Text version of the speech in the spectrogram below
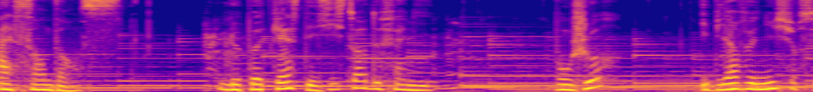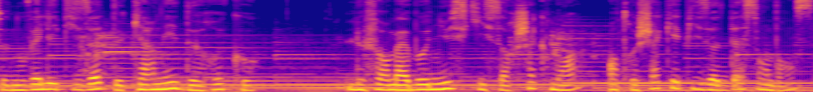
Ascendance, le podcast des histoires de famille. Bonjour et bienvenue sur ce nouvel épisode de Carnet de Reco, le format bonus qui sort chaque mois entre chaque épisode d'Ascendance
